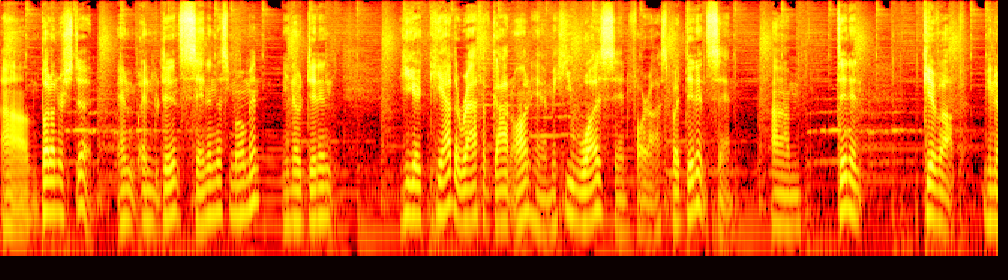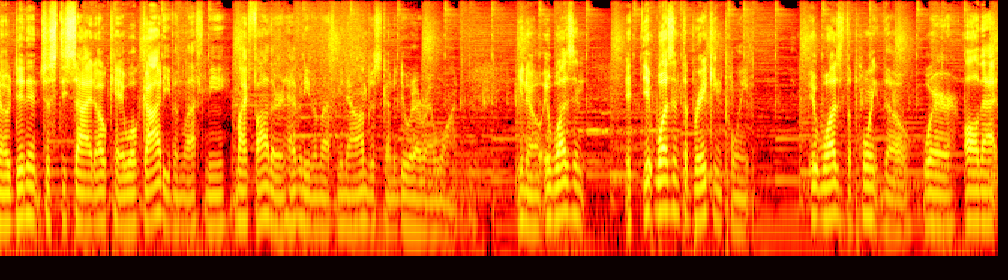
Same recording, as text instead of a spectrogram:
um, but understood and and didn't sin in this moment. You know, didn't he? He had the wrath of God on him. He was sin for us, but didn't sin. Um, didn't give up. You know, didn't just decide, okay, well, God even left me. My Father in heaven even left me. Now I'm just going to do whatever I want. You know, it wasn't. It, it wasn't the breaking point it was the point though where all that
